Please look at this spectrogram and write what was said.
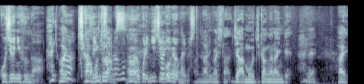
52分が近づいてきてます、はい、残り25秒になりました。なりました。じゃあもう時間がないんで、はい、ね、はい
